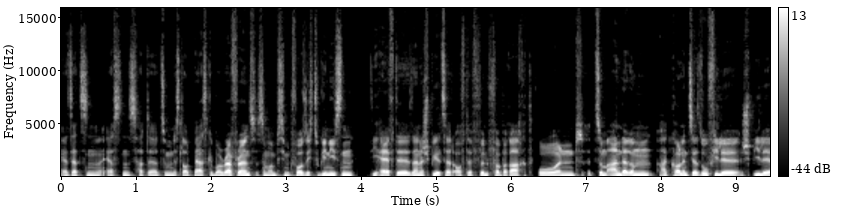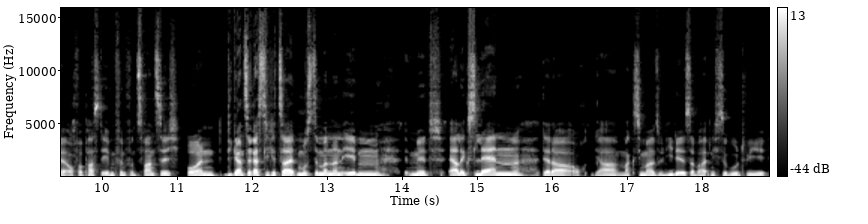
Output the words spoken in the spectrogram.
ersetzen. Erstens hat er zumindest laut Basketball Reference, ist immer ein bisschen mit Vorsicht zu genießen, die Hälfte seiner Spielzeit auf der 5 verbracht. Und zum anderen hat Collins ja so viele Spiele auch verpasst, eben 25. Und die ganze restliche Zeit musste man dann eben mit Alex Len, der da auch ja maximal solide ist, aber halt nicht so gut wie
